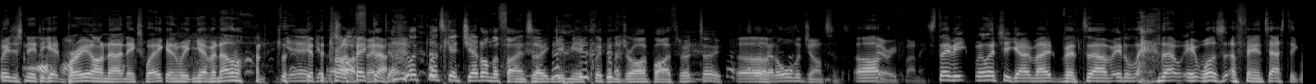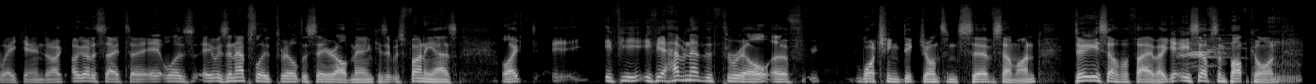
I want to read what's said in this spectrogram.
We just need to get Bree on uh, next week and we can have another one. Yeah, get, the, trifecta. Let's, let's get Jett on the phone so he can give me a clip and a drive by through it too. So about all the Johnsons. Oh. Very funny. Stevie, we'll let you go, mate. But um, it'll that it was a fantastic weekend. I, I got to say too, it was it was an absolute thrill to see your old man because it was funny as like if you if you haven't had the thrill of watching Dick Johnson serve someone, do yourself a favour, get yourself some popcorn.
